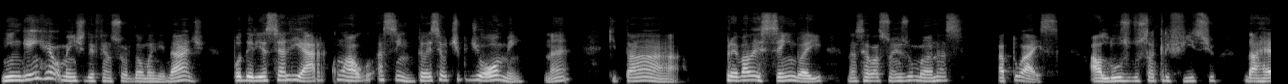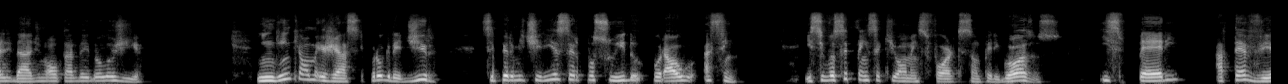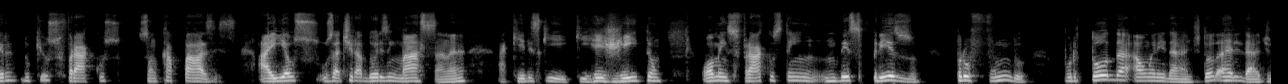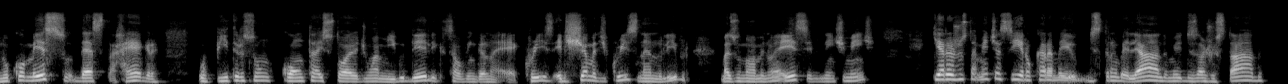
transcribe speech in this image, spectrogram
Ninguém realmente defensor da humanidade poderia se aliar com algo assim. Então esse é o tipo de homem, né, que está prevalecendo aí nas relações humanas atuais, à luz do sacrifício da realidade no altar da ideologia. Ninguém que almejasse progredir se permitiria ser possuído por algo assim. E se você pensa que homens fortes são perigosos, espere até ver do que os fracos são capazes. Aí é os, os atiradores em massa, né? Aqueles que, que rejeitam homens fracos têm um desprezo profundo por toda a humanidade, toda a realidade. No começo desta regra, o Peterson conta a história de um amigo dele, que, salvo engano, é Chris, ele chama de Chris, né, no livro, mas o nome não é esse, evidentemente, que era justamente assim, era um cara meio destrambelhado, meio desajustado,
